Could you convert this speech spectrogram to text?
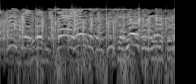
Francisco! ¡Vamos, Francisco!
